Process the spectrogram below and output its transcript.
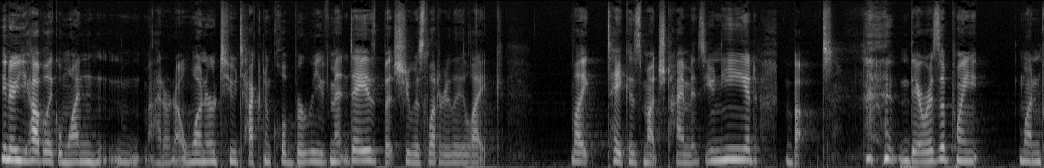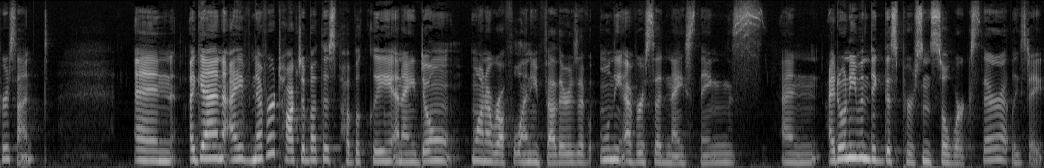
you know, you have like one, I don't know, one or two technical bereavement days, but she was literally like, like take as much time as you need. But there was a 0.1%. And again, I've never talked about this publicly and I don't want to ruffle any feathers. I've only ever said nice things. And I don't even think this person still works there. At least I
